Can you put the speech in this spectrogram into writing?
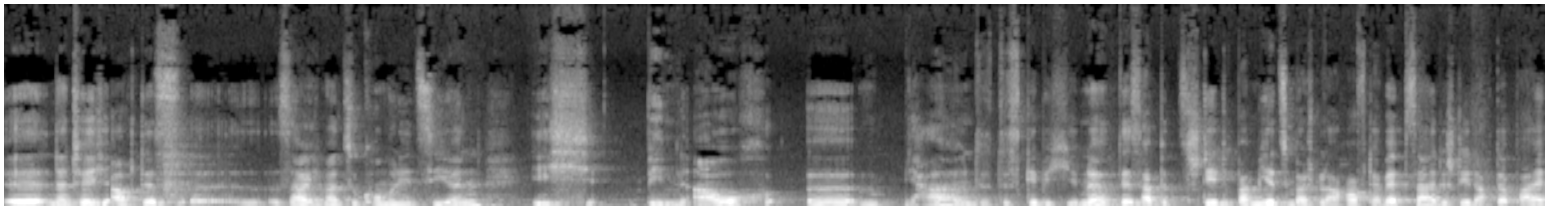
äh, natürlich auch das, äh, sage ich mal, zu kommunizieren. Ich bin auch äh, ja, und das, das gebe ich, ne, deshalb steht bei mir zum Beispiel auch auf der Webseite, steht auch dabei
